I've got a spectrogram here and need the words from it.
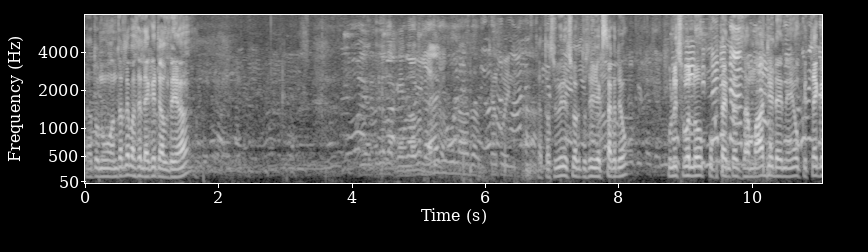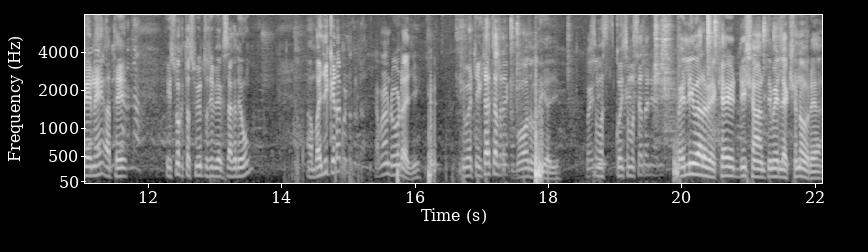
ਤਾਂ ਤੁਹਾਨੂੰ ਅੰਦਰਲੇ ਪਾਸੇ ਲੈ ਕੇ ਚੱਲਦੇ ਹਾਂ। ਤਾਂ ਤਸਵੀਰ ਇਸ ਵਕਤ ਤੁਸੀਂ ਵੇਖ ਸਕਦੇ ਹੋ। ਪੁਲਿਸ ਵੱਲੋਂ ਪੁਖਤਾ ਇੰਤਜ਼ਾਮਾਤ ਜਿਹੜੇ ਨੇ ਉਹ ਕੀਤੇ ਗਏ ਨੇ ਅਤੇ ਇਸ ਵਕਤ ਤਸਵੀਰ ਤੁਸੀਂ ਵੇਖ ਸਕਦੇ ਹੋ। ਅ, ਬਾਈ ਜੀ ਕਿਹੜਾ ਪਿੰਡ ਤੁਹਾਡਾ? ਆਪਣਾ ਡੋੜ ਹੈ ਜੀ। ਕਿਵੇਂ ਠੀਕ ਠਾਕ ਚੱਲ ਰਿਹਾ? ਬਹੁਤ ਵਧੀਆ ਜੀ। ਸਮੱਸ- ਕੋਈ ਸਮੱਸਿਆ ਤਾਂ ਨਹੀਂ ਆ ਰਹੀ? ਪਹਿਲੀ ਵਾਰ ਵੇਖਿਆ ਏਡੀ ਸ਼ਾਂਤੀਮਈ ਇਲੈਕਸ਼ਨ ਹੋ ਰਿਹਾ।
